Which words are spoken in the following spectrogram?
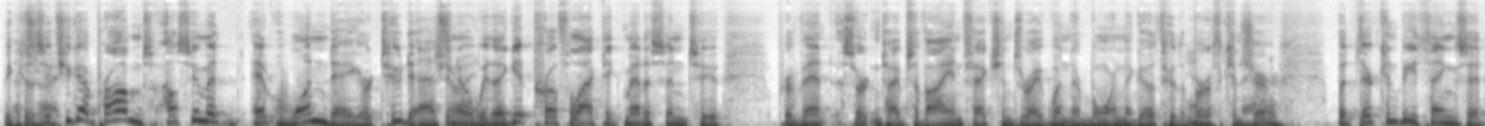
Because That's if right. you got problems, I'll see them at, at one day or two days. That's you know, right. they get prophylactic medicine to prevent certain types of eye infections right when they're born. They go through the birth canal. sure. But there can be things at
